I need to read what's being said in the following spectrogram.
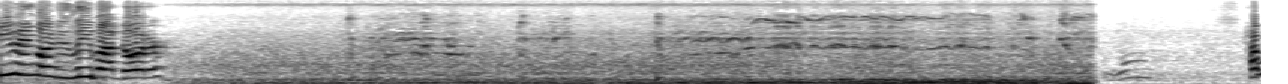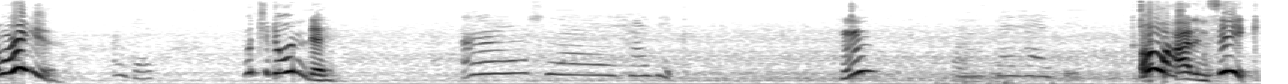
Man, you ain't gonna just leave my daughter. How are you? I'm good. What you doing today? I play hide seek. Hmm? I play hide seek. Oh, hide and seek.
